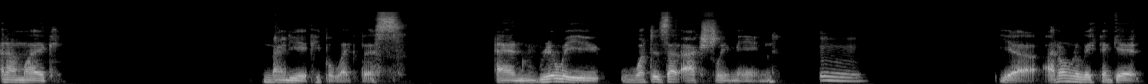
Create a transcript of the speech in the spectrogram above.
and I'm like, 98 people like this. And really, what does that actually mean? Mm, Yeah, I don't really think it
